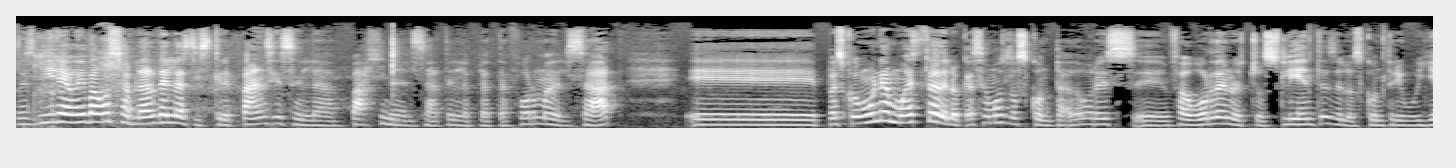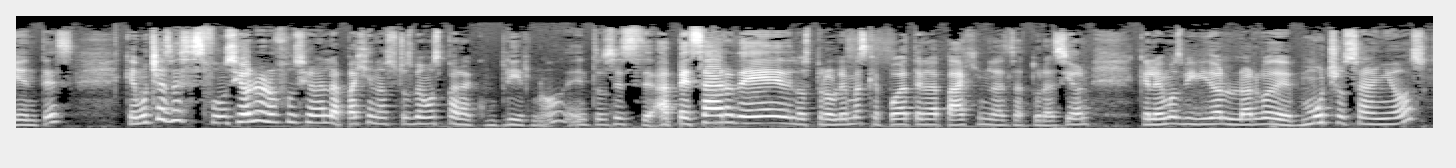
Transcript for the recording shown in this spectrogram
Pues mire, hoy vamos a hablar de las discrepancias en la página del SAT, en la plataforma del SAT. Eh, pues como una muestra de lo que hacemos los contadores en favor de nuestros clientes, de los contribuyentes, que muchas veces funciona o no funciona la página, nosotros vemos para cumplir, ¿no? Entonces, a pesar de los problemas que pueda tener la página, la saturación, que lo hemos vivido a lo largo de muchos años,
